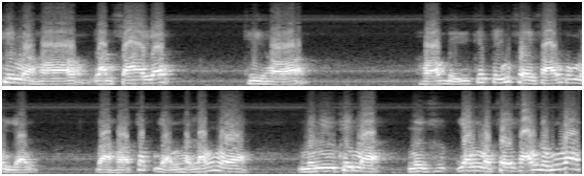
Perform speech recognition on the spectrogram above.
khi mà họ làm sai đó thì họ họ bị cái tiếng phê phán của người dân và họ chấp nhận họ lắng nghe. Mà nhiều khi mà người dân mà phê phán đúng đó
